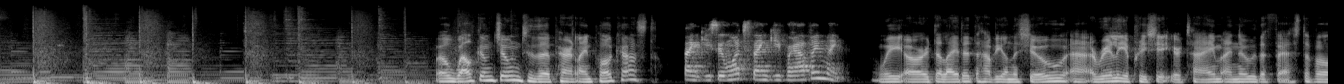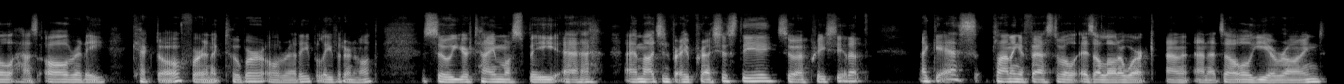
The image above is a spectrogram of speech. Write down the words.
Well, welcome, Joan, to the Parent Line podcast. Thank you so much. Thank you for having me. We are delighted to have you on the show. Uh, I really appreciate your time. I know the festival has already kicked off. We're in October already, believe it or not. So your time must be, uh, I imagine, very precious to you. So I appreciate it. I guess planning a festival is a lot of work and, and it's all year round.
